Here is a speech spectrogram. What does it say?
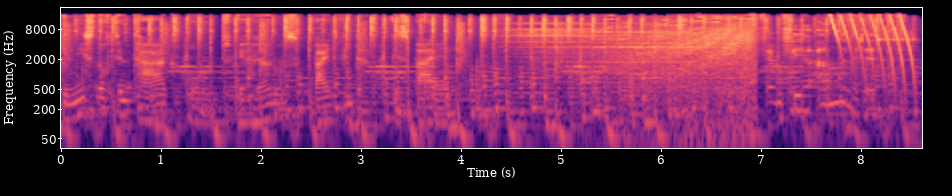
Genießt noch den Tag und wir hören uns bald wieder. Bis bald. FM4 Unlimited.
